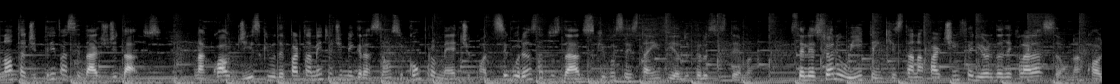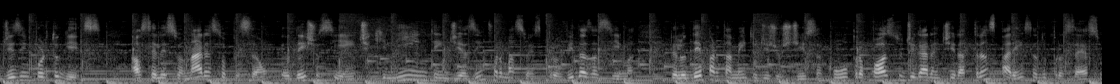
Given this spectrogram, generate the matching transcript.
nota de privacidade de dados, na qual diz que o Departamento de Imigração se compromete com a segurança dos dados que você está enviando pelo sistema. Selecione o item que está na parte inferior da declaração, na qual diz em português ao selecionar essa opção, eu deixo ciente que li e entendi as informações providas acima pelo Departamento de Justiça com o propósito de garantir a transparência do processo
